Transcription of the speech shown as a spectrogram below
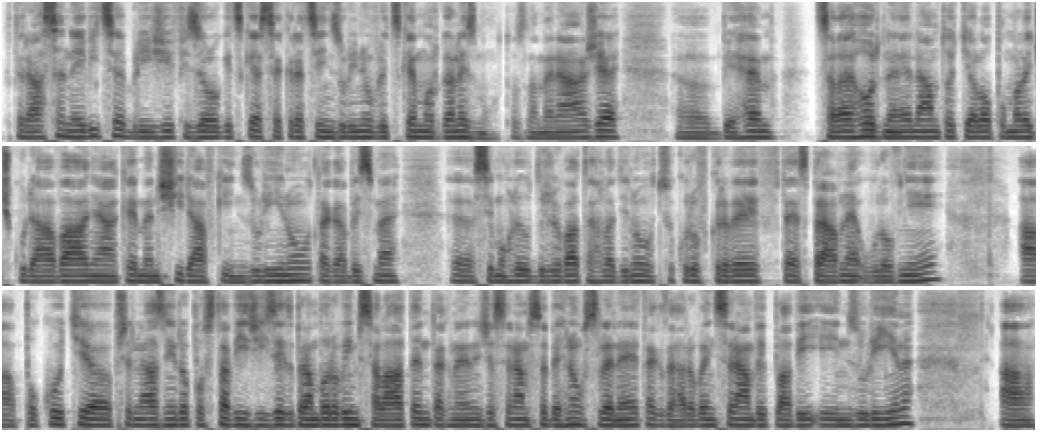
která se nejvíce blíží fyziologické sekreci inzulínu v lidském organismu. To znamená, že eh, během celého dne nám to tělo pomaličku dává nějaké menší dávky inzulínu, tak aby jsme eh, si mohli udržovat hladinu cukru v krvi v té správné úrovni. A pokud eh, před nás někdo postaví řízek s bramborovým salátem, tak nejen, že se nám seběhnou sliny, tak zároveň se nám vyplaví i inzulín. A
